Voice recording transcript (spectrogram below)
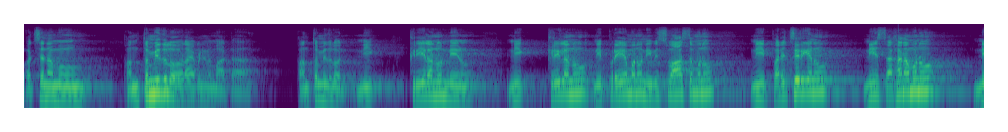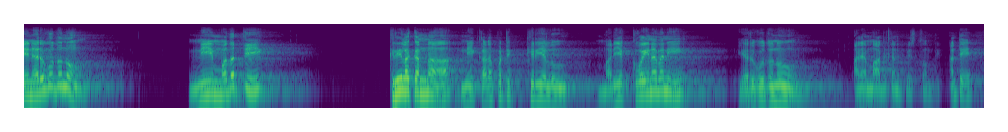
వచనము పంతొమ్మిదిలో రాయబడిన మాట పంతొమ్మిదిలో నీ క్రియలను నేను నీ క్రియలను నీ ప్రేమను నీ విశ్వాసమును నీ పరిచర్యను నీ సహనమును నేను ఎరుగుదును నీ మొదటి క్రియల కన్నా నీ కడపటి క్రియలు మరి ఎక్కువైనవని ఎరుగుదును అనే మాట కనిపిస్తుంది. అంటే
